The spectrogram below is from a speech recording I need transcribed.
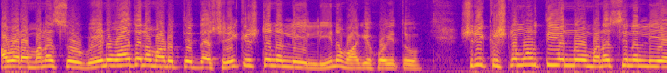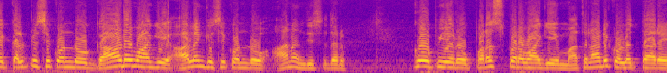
ಅವರ ಮನಸ್ಸು ವೇಣುವಾದನ ಮಾಡುತ್ತಿದ್ದ ಶ್ರೀಕೃಷ್ಣನಲ್ಲಿ ಲೀನವಾಗಿ ಹೋಯಿತು. ಶ್ರೀಕೃಷ್ಣಮೂರ್ತಿಯನ್ನು ಮನಸ್ಸಿನಲ್ಲಿಯೇ ಕಲ್ಪಿಸಿಕೊಂಡು ಗಾಢವಾಗಿ ಆಲಂಗಿಸಿಕೊಂಡು ಆನಂದಿಸಿದರು. ಗೋಪಿಯರು ಪರಸ್ಪರವಾಗಿ ಮಾತನಾಡಿಕೊಳ್ಳುತ್ತಾರೆ.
